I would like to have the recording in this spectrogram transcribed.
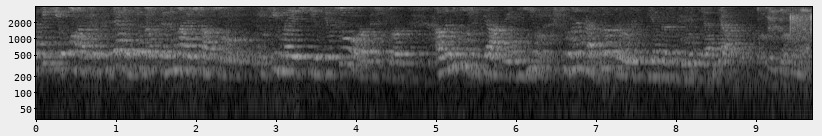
Таких є понад 39, вибачте, не маю часу цій з'ясовувати щось. Але ми дуже дякуємо їм, що вони так викрили своє безглуздя. Дякую. Василь Безеняк.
